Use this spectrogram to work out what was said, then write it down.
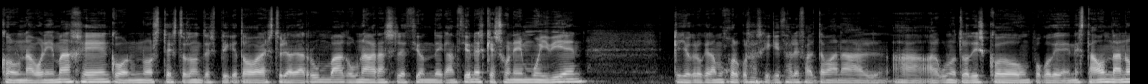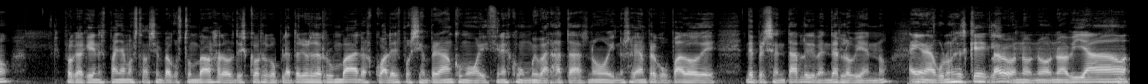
con una buena imagen con unos textos donde explique toda la historia de la rumba con una gran selección de canciones que suenen muy bien que yo creo que a lo mejor cosas que quizá le faltaban al- a algún otro disco un poco de, en esta onda, ¿no? Porque aquí en España hemos estado siempre acostumbrados a los discos recopilatorios de rumba, en los cuales pues siempre eran como ediciones como muy baratas, ¿no? Y no se habían preocupado de, de presentarlo y de venderlo bien, ¿no? Y en algunos es que, claro, no, no, no había...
